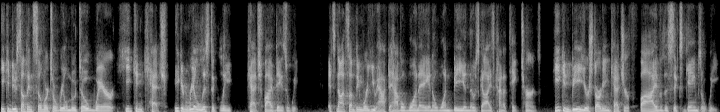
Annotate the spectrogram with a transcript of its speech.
he can do something similar to Realmuto where he can catch, he can realistically catch five days a week. It's not something where you have to have a 1A and a 1B and those guys kind of take turns. He can be your starting catcher five of the six games a week,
